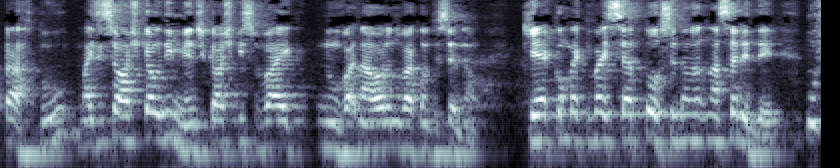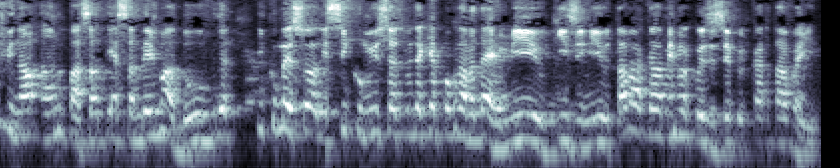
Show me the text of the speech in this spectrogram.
para Arthur, mas isso eu acho que é o de menos, que eu acho que isso vai, não vai, na hora não vai acontecer, não. Que é como é que vai ser a torcida na, na Série D. No final, ano passado, tinha essa mesma dúvida, e começou ali 5 mil, 7 mil, daqui a pouco estava 10 mil, 15 mil, estava aquela mesma coisa sempre, o cara estava indo.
